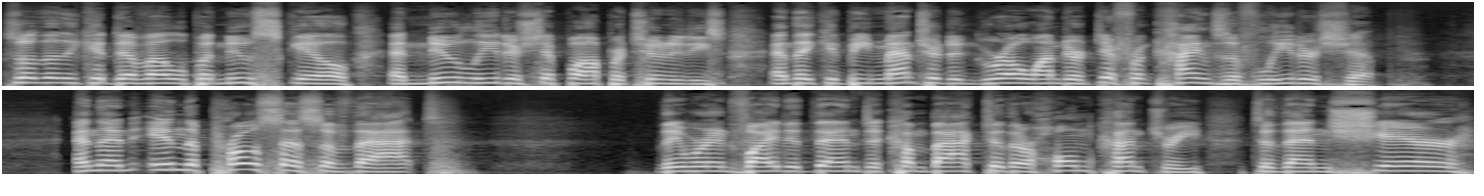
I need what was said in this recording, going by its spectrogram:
so that they could develop a new skill and new leadership opportunities and they could be mentored and grow under different kinds of leadership. And then in the process of that, they were invited then to come back to their home country to then share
